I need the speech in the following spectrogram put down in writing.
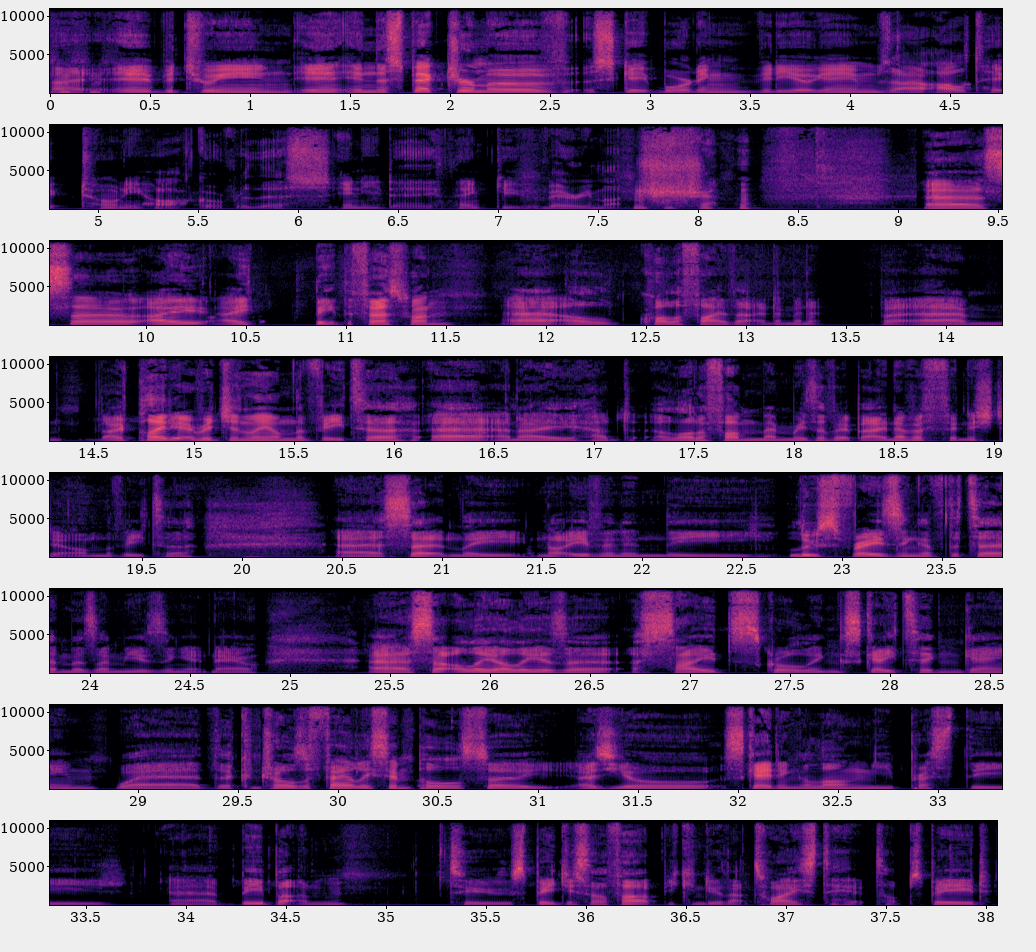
uh, eh, between in, in the spectrum of skateboarding video games, I, I'll take Tony Hawk over this any day. Thank you very much. Uh, so I I beat the first one. Uh, I'll qualify that in a minute. But um, I played it originally on the Vita, uh, and I had a lot of fond memories of it. But I never finished it on the Vita. Uh, certainly not even in the loose phrasing of the term as I'm using it now. Uh, so OlliOlli is a, a side-scrolling skating game where the controls are fairly simple. So as you're skating along, you press the uh, B button to speed yourself up. You can do that twice to hit top speed.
